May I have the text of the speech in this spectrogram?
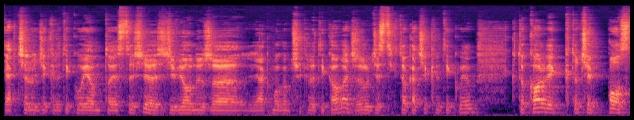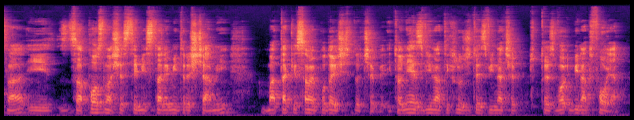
jak cię ludzie krytykują, to jesteś zdziwiony, że jak mogą cię krytykować, że ludzie z TikToka cię krytykują. Ktokolwiek, kto cię pozna i zapozna się z tymi starymi treściami, ma takie same podejście do ciebie. I to nie jest wina tych ludzi, to jest wina, to jest wina twoja.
